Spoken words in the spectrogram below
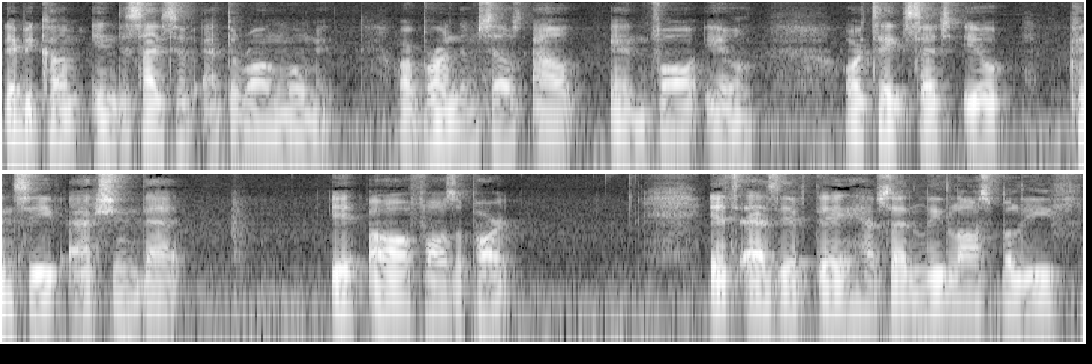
They become indecisive at the wrong moment, or burn themselves out and fall ill, or take such ill conceived action that it all falls apart. It's as if they have suddenly lost belief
